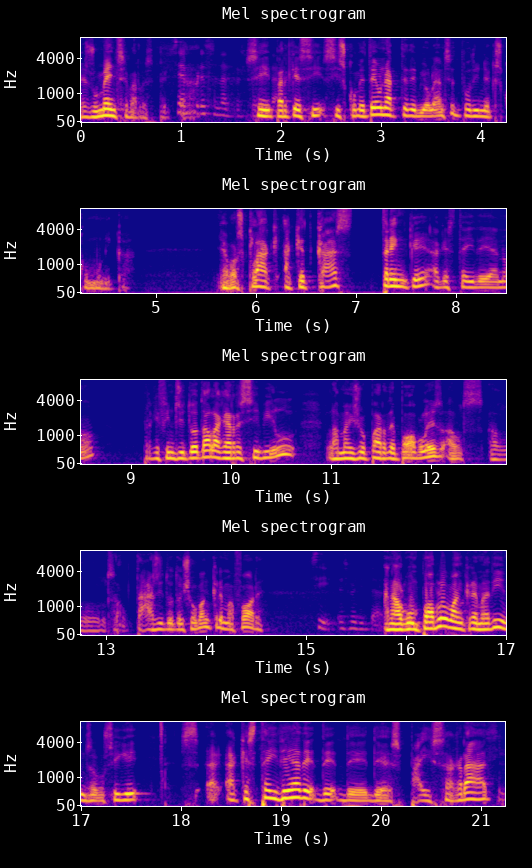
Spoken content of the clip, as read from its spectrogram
més o menys se va respectar. Sempre se respectat. Sí, perquè si, si es cometia un acte de violència et podien excomunicar. Llavors, clar, aquest cas trenca aquesta idea, no? Perquè fins i tot a la Guerra Civil la major part de pobles, els, els altars i tot això ho van cremar fora. Sí, és veritat. En algun poble ho van cremar dins, o sigui, aquesta idea d'espai de, de, d'espai sagrat Sí.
